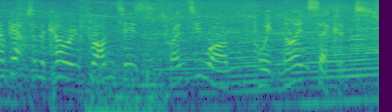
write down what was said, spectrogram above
Our gap to the car in front is 21.9 seconds.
